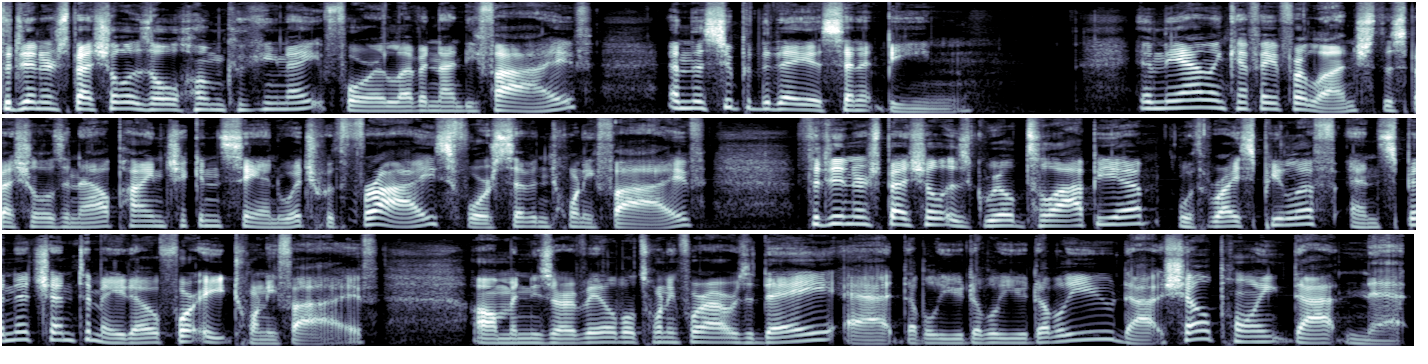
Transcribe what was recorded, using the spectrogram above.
The dinner special is Old Home Cooking Night for $11.95, and the soup of the day is Senate bean. In the Island Cafe for lunch, the special is an alpine chicken sandwich with fries for $7.25. The dinner special is grilled tilapia with rice pilaf and spinach and tomato for $8.25. All menus are available 24 hours a day at www.shellpoint.net.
